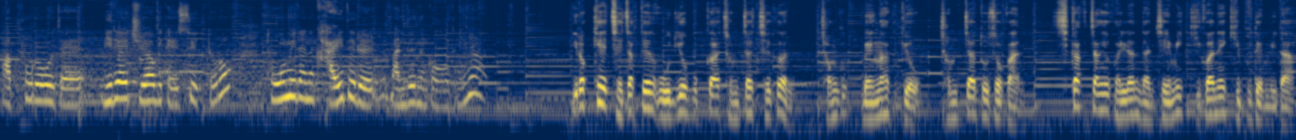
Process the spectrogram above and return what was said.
앞으로 이제 미래의 주역이 될 수 있도록 도움이 되는 가이드를 만드는 거거든요. 이렇게 제작된 오디오북과 점자책은 전국 맹학교, 점자도서관, 시각장애 관련 단체 및 기관에 기부됩니다.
